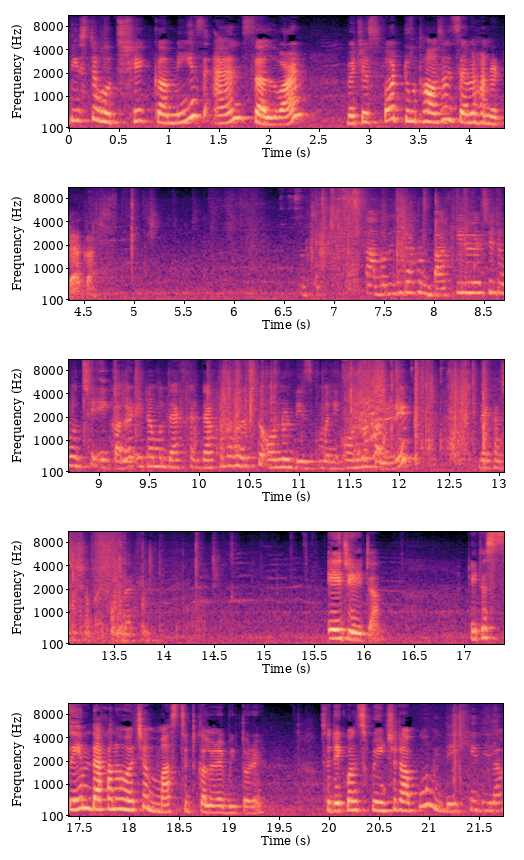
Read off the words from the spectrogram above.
পিসটা হচ্ছে kameez and salwar two thousand seven hundred taka. আমাদের যেটা এখন বাকি রয়েছে, এটা হচ্ছে এই কালার দেখা দেখানো হয়েছে অন্য মানে অন্য সবাইকে দেখেন। যে এটা। এটা সেম দেখানো হয়েছে কালারের ভিতরে। সো স্ক্রিনশট আপু। দেখিয়ে দিলাম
